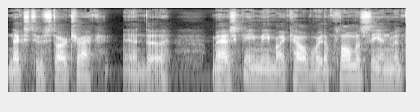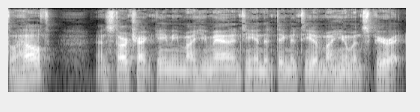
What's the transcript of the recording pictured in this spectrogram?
next to Star Trek. And uh, MASH gave me my cowboy diplomacy and mental health, and Star Trek gave me my humanity and the dignity of my human spirit.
